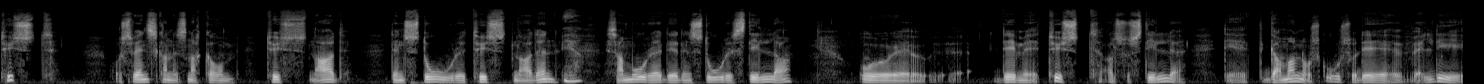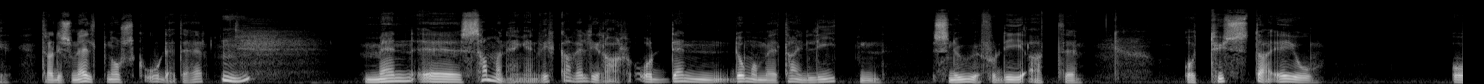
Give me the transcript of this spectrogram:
tyst, og svenskene snakker om tystnad, den store tystnaden, Ja. samme ordet, det er den store stilla, og eh, det med tyst, altså stille, det er et gammelnorsk ord, så det er veldig tradisjonelt norsk ord, dette her. Men eh, sammenhengen virker veldig rar, og den, da må vi ta en liten snue, fordi at eh, å tyste er jo å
